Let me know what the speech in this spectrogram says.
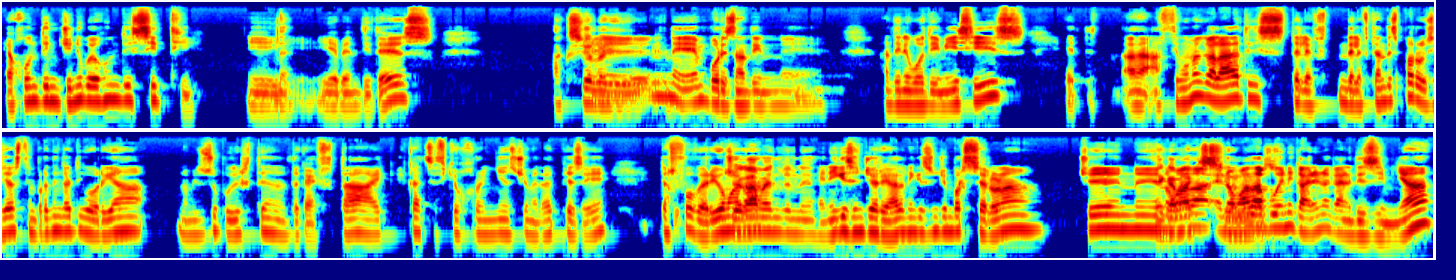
έχουν την κοινή που έχουν τη City, οι, Ναι. οι επενδυτές. Αξιολογή. Ε, ναι, δεν μπορείς να την, ε, να την υποτιμήσεις. Ε, α- αν θυμούμαι καλά, της τελευ, την τελευταία της παρουσίας στην πρώτη κατηγορία, νομίζω που ήρθε το 17, ε, κάτσε δύο χρονιές και μετά έπιασε. Ήταν φοβερή Και ομάδα. έκαμε την, ε, Ενίκησε και Real, ενίκησε και Μπαρσελώνα και είναι Έκαμε ομάδα, είναι αξιολόγηση. ομάδα που είναι ικανή να κάνει τη ζημιά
